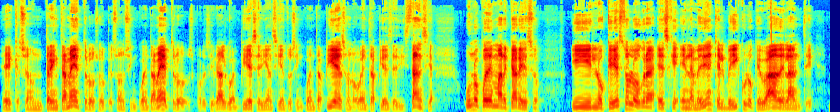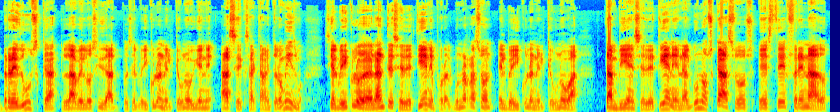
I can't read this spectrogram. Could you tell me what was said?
eh, que son 30 metros o que son 50 metros, por decir algo, en pie serían 150 pies o 90 pies de distancia. Uno puede marcar eso y lo que esto logra es que en la medida en que el vehículo que va adelante reduzca la velocidad, pues el vehículo en el que uno viene hace exactamente lo mismo. Si el vehículo de adelante se detiene por alguna razón, el vehículo en el que uno va también se detiene. En algunos casos, este frenado,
